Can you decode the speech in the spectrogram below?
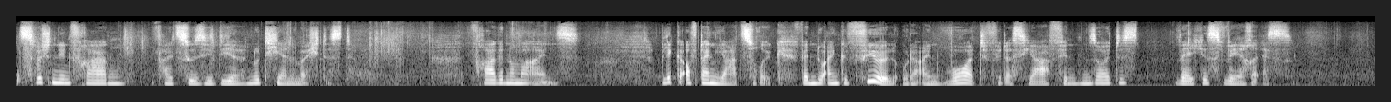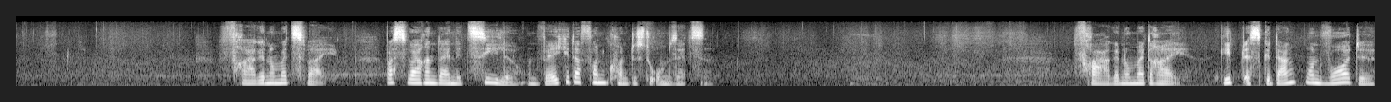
zwischen den Fragen falls du sie dir notieren möchtest. Frage Nummer 1. Blicke auf dein Jahr zurück. Wenn du ein Gefühl oder ein Wort für das Jahr finden solltest, welches wäre es? Frage Nummer 2. Was waren deine Ziele und welche davon konntest du umsetzen? Frage Nummer 3. Gibt es Gedanken und Worte,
